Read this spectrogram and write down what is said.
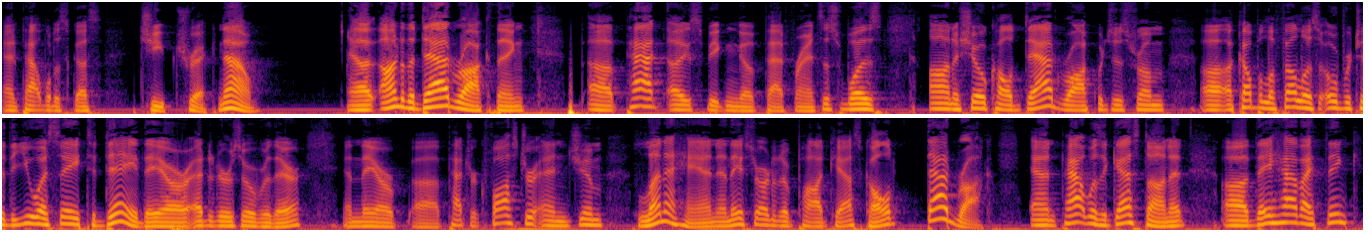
and Pat will discuss Cheap Trick. Now. Uh, onto the dad rock thing. Uh, Pat, uh, speaking of Pat Francis, was on a show called Dad Rock, which is from uh, a couple of fellows over to the USA Today. They are editors over there, and they are uh, Patrick Foster and Jim Lenahan, and they started a podcast called Dad Rock. And Pat was a guest on it. Uh, they have, I think,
